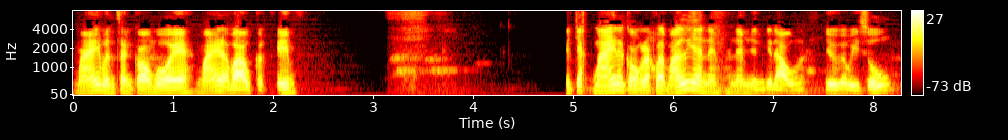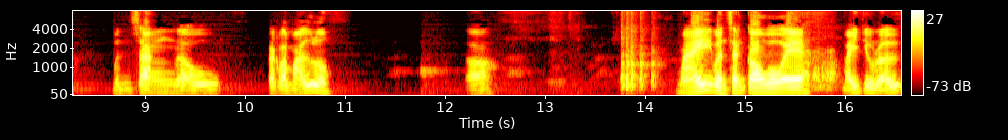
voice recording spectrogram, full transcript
Máy bình xăng con boe máy là bao cực im. Cái chắc máy nó còn rất là mới nha anh em. Anh em nhìn cái đầu này, chưa có bị xuống. Bình xăng đầu rất là mới luôn. Đó máy bình xăng con boe 7 triệu rưỡi.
